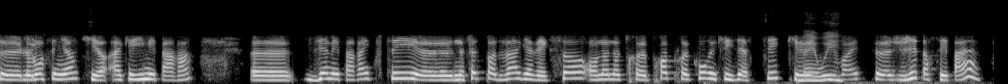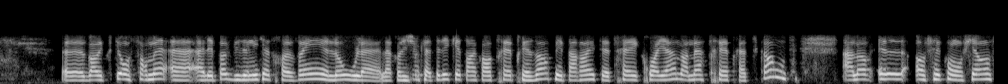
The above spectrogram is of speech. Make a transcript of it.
le monseigneur qui a accueilli mes parents euh, disait à mes parents, écoutez, euh, ne faites pas de vagues avec ça. On a notre propre cours ecclésiastique Ben oui. qui va être euh, jugé par ses pairs. Euh, bon, écoutez, on se remet à, à l'époque des années 80, là où la, la religion catholique est encore très présente. Mes parents étaient très croyants, ma mère très pratiquante. Alors, elle a fait confiance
